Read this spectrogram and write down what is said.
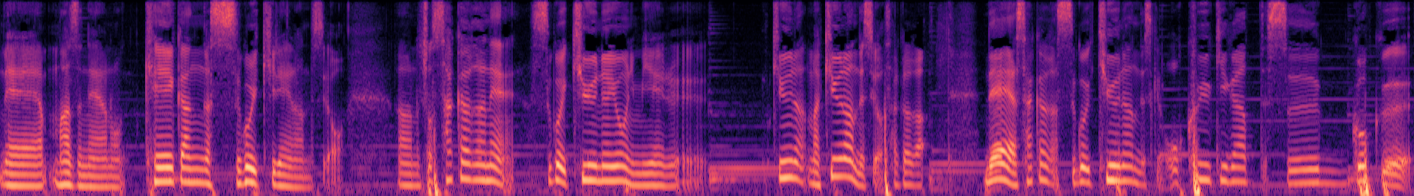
ね、まずね、あの、景観がすごい綺麗なんですよ。あの、ちょっと坂がね、すごい急なように見える、急な、まあ急なんですよ、坂が。で、坂がすごい急なんですけど、奥行きがあって、すっごく、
